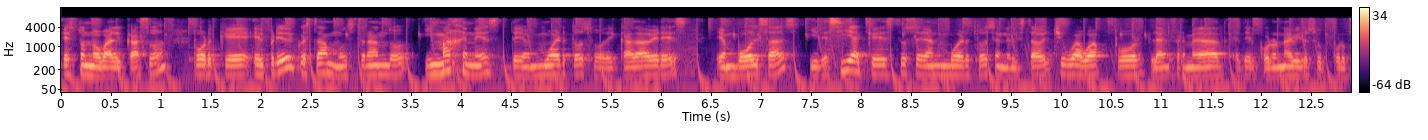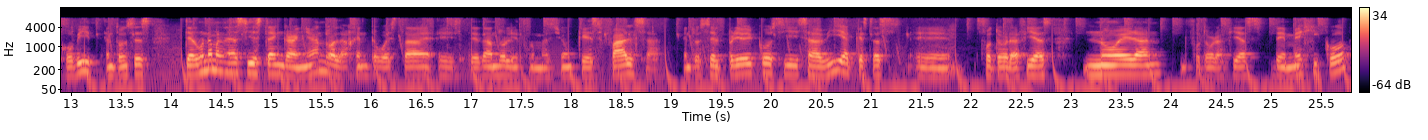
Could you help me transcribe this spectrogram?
esto no va al caso, porque el periódico estaba mostrando imágenes de muertos o de cadáveres en bolsas y decía que estos eran muertos en el estado de Chihuahua por la enfermedad del coronavirus o por COVID. Entonces, de alguna manera sí está engañando a la gente o está este, dando la información que es falsa. Entonces el periódico sí sabía que estas eh, fotografías no eran fotografías de México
